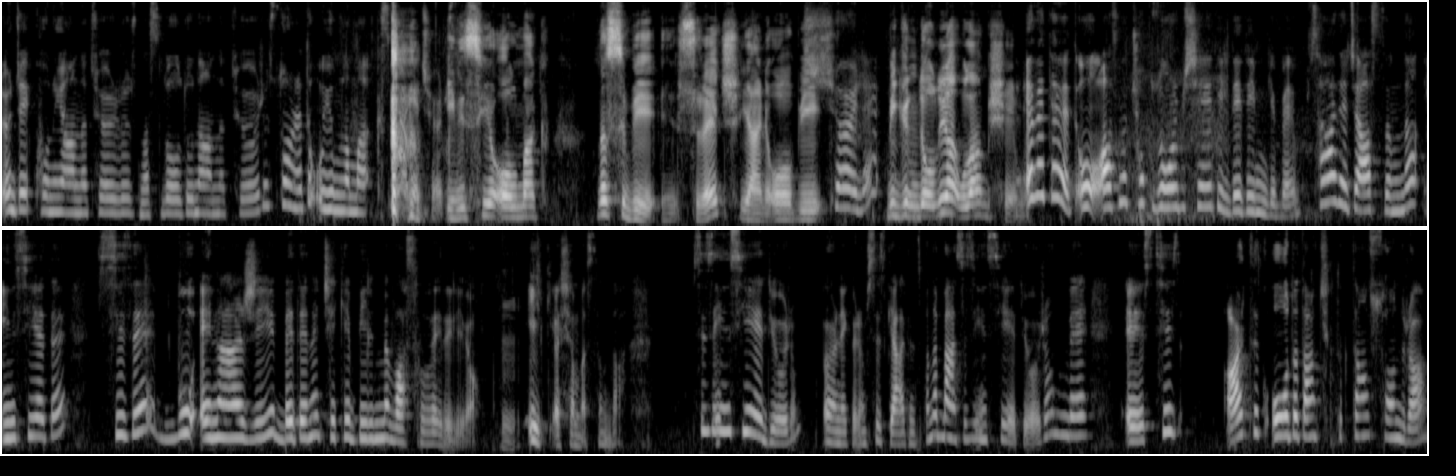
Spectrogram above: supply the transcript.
önce konuyu anlatıyoruz, nasıl olduğunu anlatıyoruz. Sonra da uyumlama kısmına geçiyoruz. İnisiye olmak nasıl bir süreç? Yani o bir Şöyle, bir günde oluyor olan bir şey mi? evet evet o aslında çok zor bir şey değil dediğim gibi. Sadece aslında inisiyede size bu enerjiyi bedene çekebilme vasfı veriliyor ilk aşamasında. Sizi insiye ediyorum. Örnek veriyorum siz geldiniz bana ben sizi insiye ediyorum ve e, siz artık o odadan çıktıktan sonra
